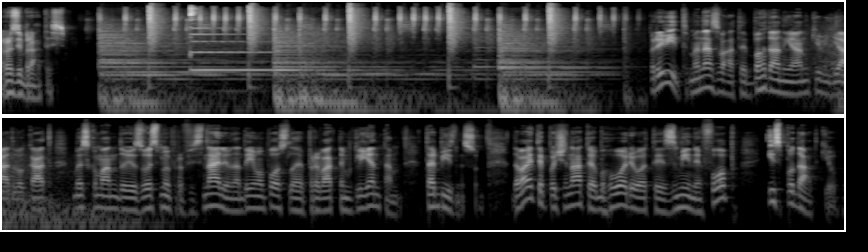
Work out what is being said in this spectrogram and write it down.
розібратись. Привіт, мене звати Богдан Янків, я адвокат. Ми з командою з восьми професіоналів надаємо послуги приватним клієнтам та бізнесу. Давайте починати обговорювати зміни ФОП із податків,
